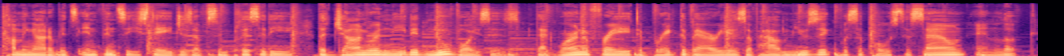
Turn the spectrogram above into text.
Coming out of its infancy stages of simplicity, the genre needed new voices that weren't afraid to break the barriers of how music was supposed to sound and look.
